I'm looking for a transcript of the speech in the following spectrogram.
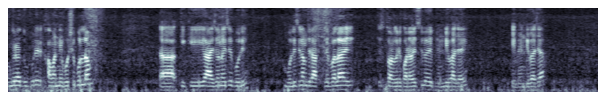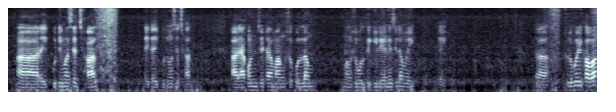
বন্ধুরা দুপুরের খাবার নিয়ে বসে পড়লাম। তা কী কী আয়োজন হয়েছে বলি? বলেছিলাম যে রাত্রিবেলায় কিছু তরকারি করা হয়েছিল, এই ভেন্ডি ভাজায় এই ভেন্ডি ভাজা আর এই পুঁটি মাছের ঝাল, এটাই পুঁটি মাছের ঝাল। আর এখন যেটা মাংস করলাম, মাংস বলতে গিলে এনেছিলাম, এই এই। তা শুরু করি খাওয়া।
